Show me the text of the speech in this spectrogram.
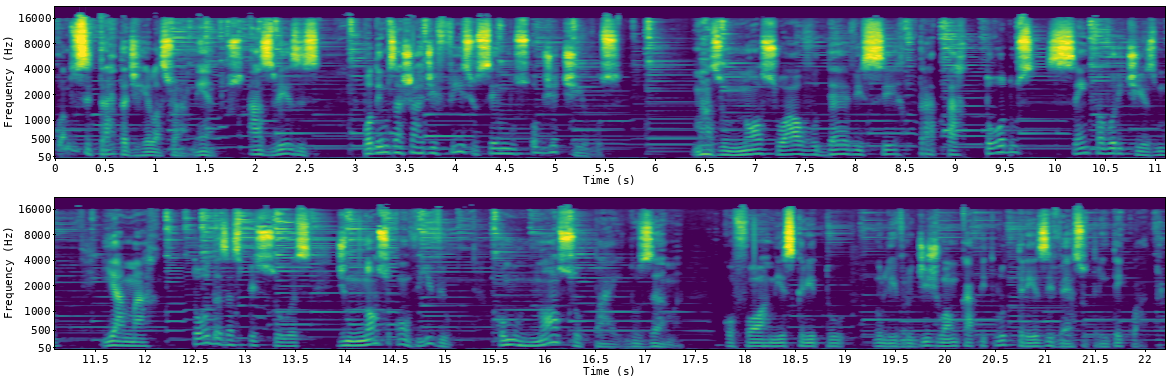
Quando se trata de relacionamentos, às vezes podemos achar difícil sermos objetivos, mas o nosso alvo deve ser tratar todos sem favoritismo e amar todas as pessoas de nosso convívio como nosso Pai nos ama, conforme escrito no livro de João, capítulo 13, verso 34.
